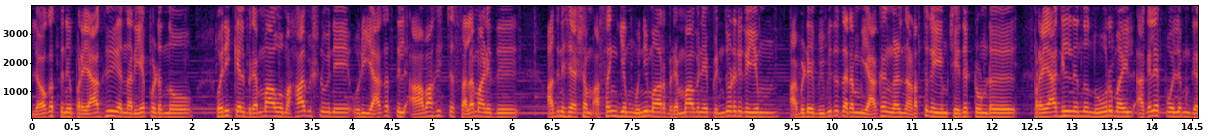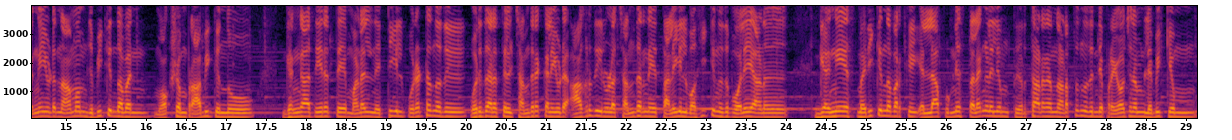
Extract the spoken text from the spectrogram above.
ലോകത്തിന് പ്രയാഗ് എന്നറിയപ്പെടുന്നു. ഒരിക്കൽ ബ്രഹ്മാവ് മഹാവിഷ്ണുവിനെ ഒരു യാഗത്തിൽ ആവാഹിച്ച സ്ഥലമാണിത്. അതിനുശേഷം അസംഖ്യം മുനിമാർ ബ്രഹ്മാവിനെ പിന്തുടരുകയും അവിടെ വിവിധ തരം യാഗങ്ങൾ നടത്തുകയും ചെയ്തിട്ടുണ്ട്. പ്രയാഗിൽ നിന്ന് നൂറ് മൈൽ അകലെ പോലും ഗംഗയുടെ നാമം ജപിക്കുന്നവൻ മോക്ഷം പ്രാപിക്കുന്നു. ഗംഗാതീരത്തെ മണൽ നെറ്റിയിൽ പുരട്ടുന്നത് ഒരു തരത്തിൽ ചന്ദ്രക്കലയുടെ ആകൃതിയിലുള്ള ചന്ദ്രനെ തലയിൽ വഹിക്കുന്നത് പോലെയാണ്. ഗംഗയെ സ്മരിക്കുന്നവർക്ക് എല്ലാ പുണ്യസ്ഥലങ്ങളിലും തീർത്ഥാടനം നടത്തുന്നതിന്റെ പ്രയോജനം ലഭിക്കും.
